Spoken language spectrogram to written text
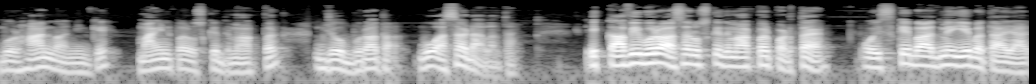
बुरहान वानी के माइंड पर, उसके दिमाग पर जो बुरा था, वो असर डाला था। एक काफ़ी बुरा असर उसके दिमाग पर पड़ता है। और इसके बाद में ये बताया जा,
